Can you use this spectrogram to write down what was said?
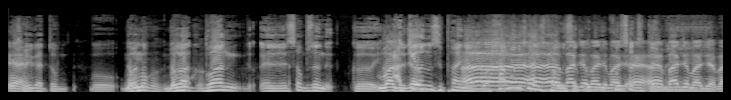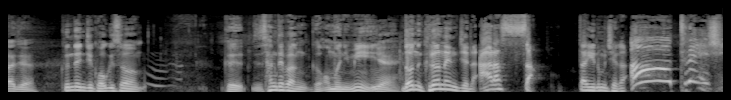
예. 저희가 또뭐 무한에서 무슨 그? 악기 연습하냐고 아, 하모니카 연습하고 있었거든요. 맞아, 맞아. 때문에. 맞아, 맞아, 맞아. 근데 이제 거기서 그 상대방 그 어머님이 예. 너는 그런 애인지 알았어. 딱 이러면 제가 아 트래시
